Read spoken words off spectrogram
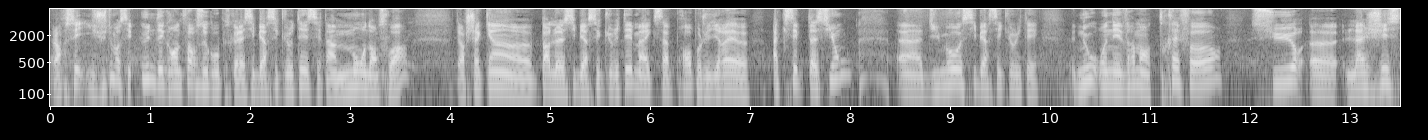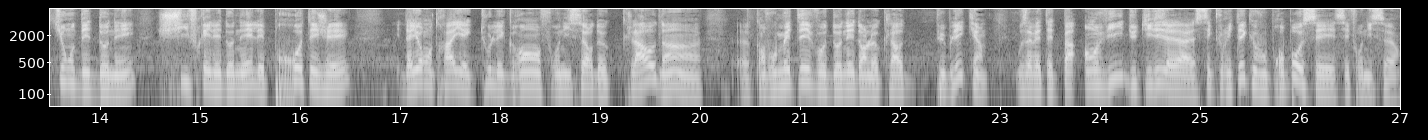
Alors justement c'est une des grandes forces de groupe parce que la cybersécurité c'est un monde en soi. Alors chacun parle de la cybersécurité mais avec sa propre je dirais acceptation du mot cybersécurité. Nous on est vraiment très fort sur euh, la gestion des données, chiffrer les données, les protéger. D'ailleurs, on travaille avec tous les grands fournisseurs de cloud. Hein. Euh, quand vous mettez vos données dans le cloud public, vous n'avez peut-être pas envie d'utiliser la sécurité que vous proposent ces, fournisseurs.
